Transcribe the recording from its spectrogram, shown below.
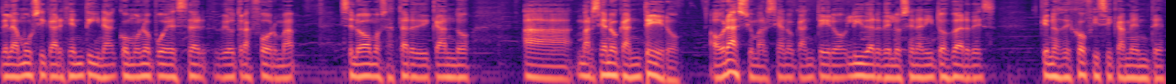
de la música argentina, como no puede ser de otra forma, se lo vamos a estar dedicando a Marciano Cantero, a Horacio Marciano Cantero, líder de los Enanitos Verdes, que nos dejó físicamente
